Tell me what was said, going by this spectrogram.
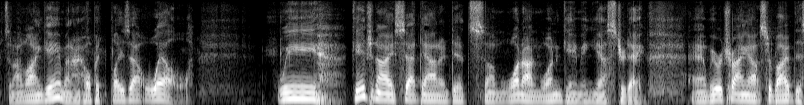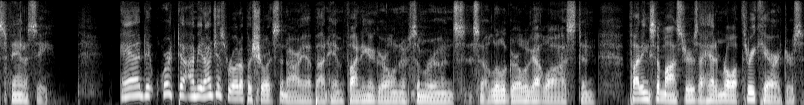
It's an online game, and I hope it plays out well. We, Gage and I sat down and did some one on one gaming yesterday, and we were trying out Survive This Fantasy. And it worked out. I mean, I just wrote up a short scenario about him finding a girl in some ruins, so a little girl who got lost, and fighting some monsters. I had him roll up three characters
